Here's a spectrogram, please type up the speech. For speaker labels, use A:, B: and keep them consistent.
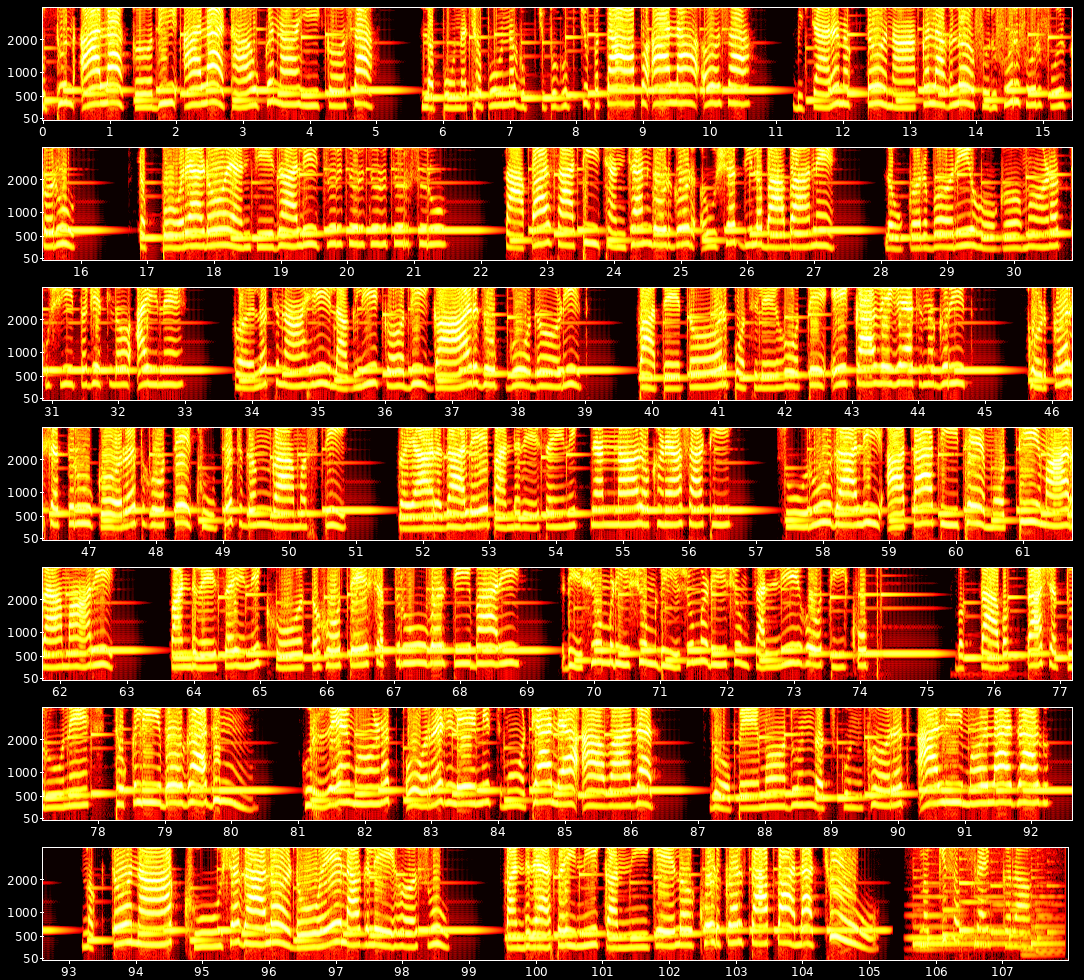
A: कुठून आला कधी आला? ठाऊक नाही कसा? लपून छपून गुपचुप गुपचुप ताप आला असा. बिचार नक्त नाक लागलं फुरफुर फुरफुर करू. टप्पोऱ्या डोळ्यांची झाली चुर चुर चुर चुर सुरू. तापासाठी छान छान गोड गोड औषध दिलं बाबाने. लवकर बरी हो ग म्हणत कुशीत घेतलं आईने. कळलंच नाही लागली कधी गाड झोप गोदडीत पाते तर पोचले होते एका वेगळ्याच नगरीत. खोडकर शत्रू करत होते खूपच दंगा मस्ती. तयार झाले पांढरे सैनिक त्यांना रोखण्यासाठी. सुरू झाली. आता तिथे मोठी मारामारी. पांढरे सैनिक होत होते शत्रूवरती भारी. ढिशुम ढिशुम ढिशुम ढिशुम चालली होती खूप. बघता बघता शत्रूने ठोकली बघा धुम. हुर्रे म्हणत ओरडले मीच मोठ्याल्या आवाजात. झोपे मधून दचकून खरच आली मला जाग. नकट नाक खुश झालं डोळे लागले हसू. पांढऱ्या सैनिकांनी केलं खोडकर तापाला छू. नक्की सबस्क्राईब करा.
